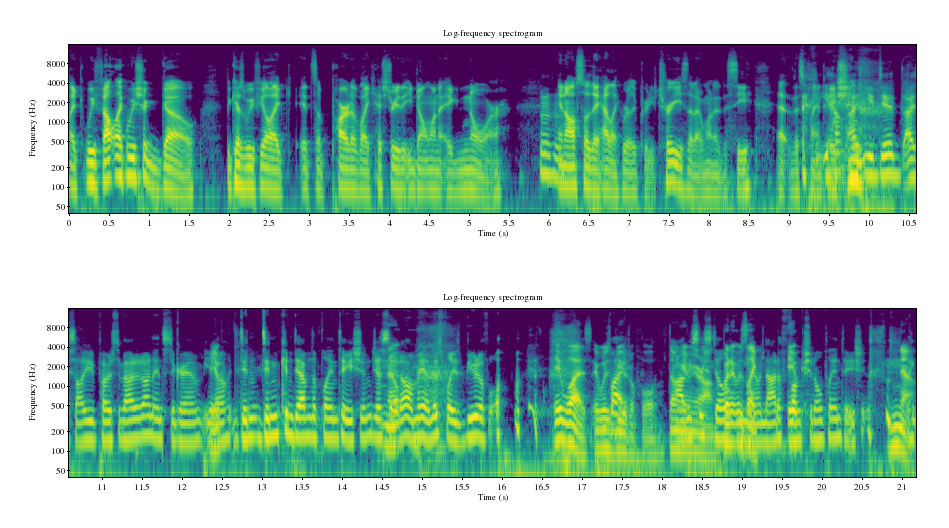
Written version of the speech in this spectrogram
like we felt like we should go because we feel like it's a part of like history that you don't want to ignore. Mm-hmm. And also they had like really pretty trees that I wanted to see at this Yeah, plantation. I, you did. I saw you post about it on Instagram. You Yep. know, didn't didn't condemn the plantation. Just said, "Oh man, this place is beautiful." it was. It was But beautiful. Don't get me wrong. still, but it was like know, not a it- functional plantation. No,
